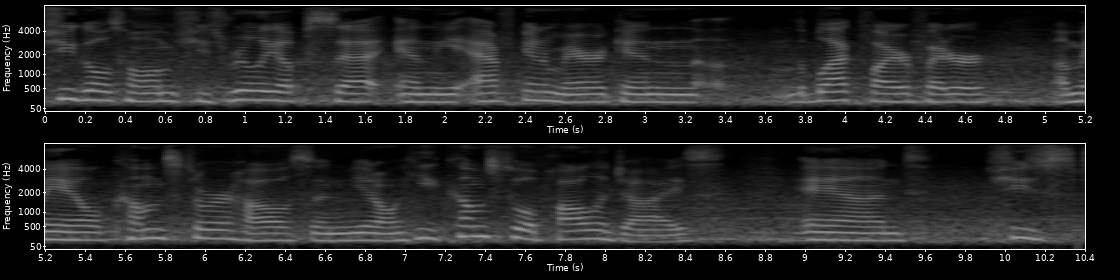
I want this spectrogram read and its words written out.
she goes home she's really upset and the african american uh, the black firefighter a male comes to her house and you know he comes to apologize and she's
